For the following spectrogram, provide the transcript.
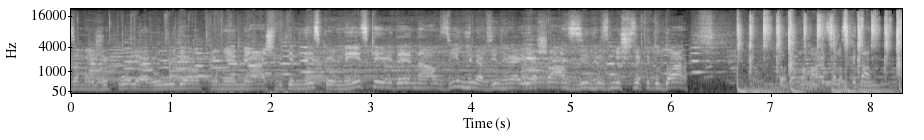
за межі поля. Рудя отримує м'яч від Ільницького. Ільницький віддає на Зінгеля. В Зінгеля є шанс. Зінгель зміщиться під удар. Богдан намагається розхитати.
